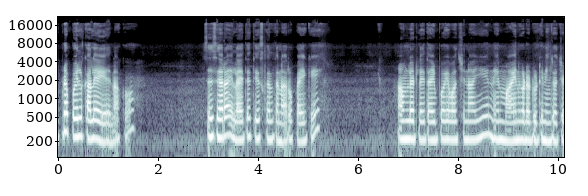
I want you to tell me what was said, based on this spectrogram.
ఇప్పుడే పొయ్యిలు ఖాళీ అయ్యాయి నాకు. చూసారా? ఇలా అయితే తీసుకెళ్తున్నారు పైకి. ఆమ్లెట్లు అయితే అయిపోయి వచ్చినాయి. నేను మా ఆయన కూడా డ్యూటీ నుంచి వచ్చే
